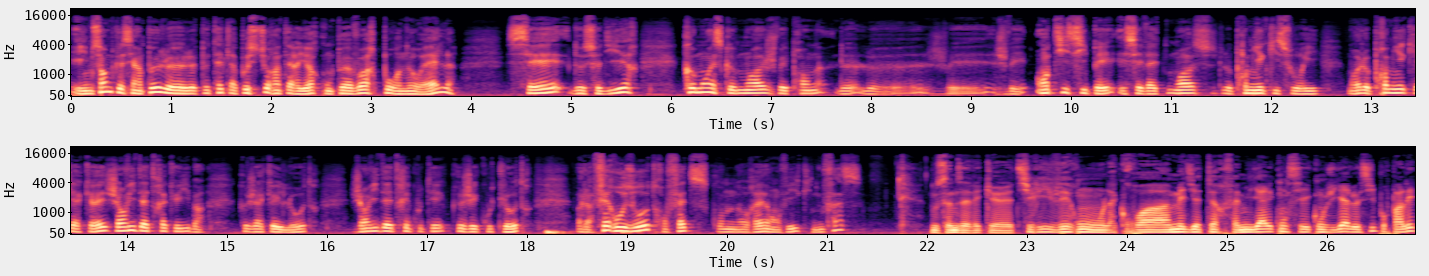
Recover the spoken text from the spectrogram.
Et il me semble que c'est un peu peut-être la posture intérieure qu'on peut avoir pour Noël, c'est de se dire comment est-ce que moi je vais prendre je vais je vais anticiper et c'est va être moi le premier qui sourit, moi le premier qui accueille. J'ai envie d'être accueilli, ben, que j'accueille l'autre. J'ai envie d'être écouté, que j'écoute l'autre. Voilà, faire aux autres en fait ce qu'on aurait envie qu'ils nous fassent. Nous sommes avec euh, Thierry Véron Lacroix, médiateur familial, conseiller conjugal aussi, pour parler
